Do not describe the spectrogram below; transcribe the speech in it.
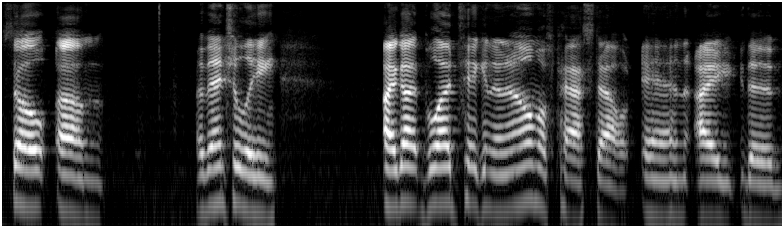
So um, eventually I got blood taken and I almost passed out. And I, the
